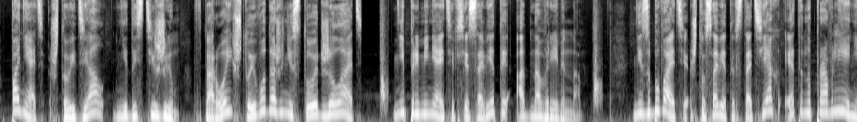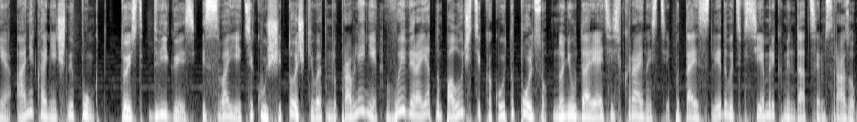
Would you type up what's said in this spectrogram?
– понять, что идеал недостижим. Второй – что его даже не стоит желать. Не применяйте все советы одновременно. Не забывайте, что советы в статьях – это направление, а не конечный пункт. То есть, двигаясь из своей текущей точки в этом направлении, вы, вероятно, получите какую-то пользу, но не ударяйтесь в крайности, пытаясь следовать всем рекомендациям сразу.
